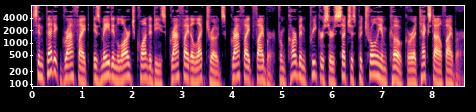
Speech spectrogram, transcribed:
Synthetic graphite, is made in large quantities graphite electrodes, graphite fiber from carbon precursors such as petroleum coke or a textile fiber.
